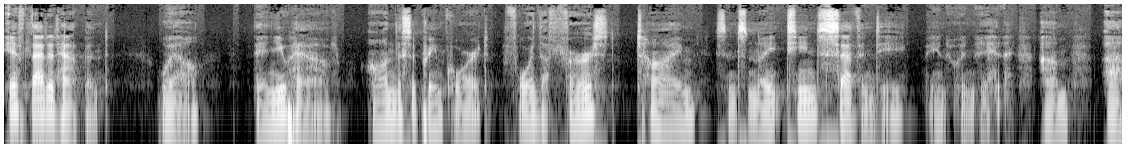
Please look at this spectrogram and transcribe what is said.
if that had happened, well, then you have on the Supreme Court for the first time since 1970, you know, um, uh,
